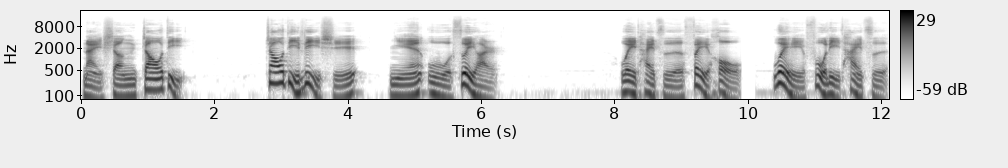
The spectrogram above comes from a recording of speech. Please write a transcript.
乃生昭帝。昭帝立时，年五岁耳。魏太子废后，魏复立太子，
